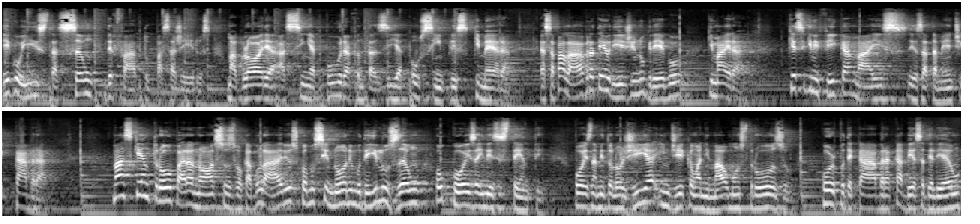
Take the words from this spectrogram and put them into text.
egoísta são de fato passageiros. Uma glória assim é pura fantasia ou simples quimera. Essa palavra tem origem no grego quimaira, que significa mais exatamente cabra mas que entrou para nossos vocabulários como sinônimo de ilusão ou coisa inexistente, pois na mitologia indica um animal monstruoso, corpo de cabra, cabeça de leão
